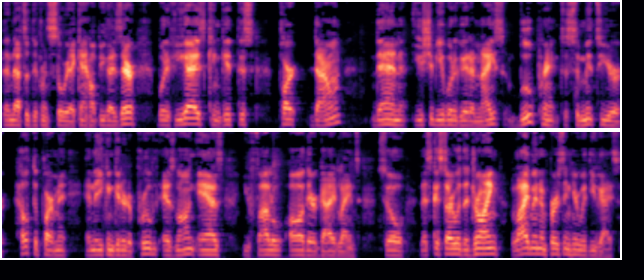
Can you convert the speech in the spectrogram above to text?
then that's a different story. I can't help you guys there. But if you guys can get this part down, then you should be able to get a nice blueprint to submit to your health department and then you can get it approved as long as you follow all their guidelines. So let's get started with the drawing live and in person here with you guys.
